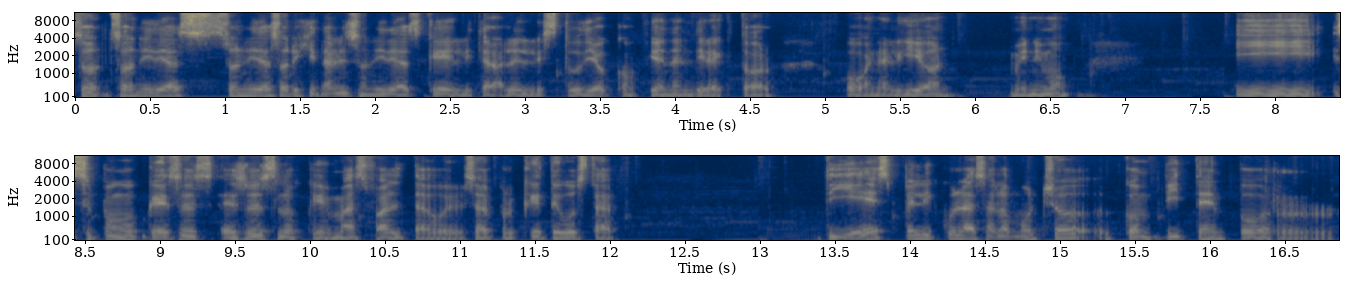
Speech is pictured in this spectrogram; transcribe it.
son, ideas, son ideas originales, son ideas que literal el estudio confía en el director o en el guion mínimo. Y supongo que eso es, eso es lo que más falta, güey. O sea, ¿por qué te gusta? 10 películas a lo mucho compiten por,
